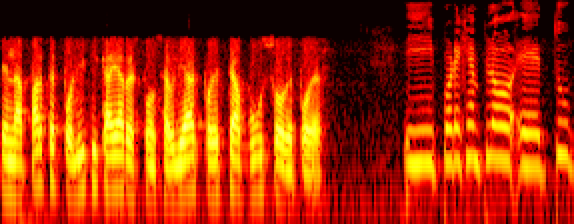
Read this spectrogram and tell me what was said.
que en la parte política haya responsabilidad por este abuso de poder. Y, por ejemplo, eh, ¿tú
